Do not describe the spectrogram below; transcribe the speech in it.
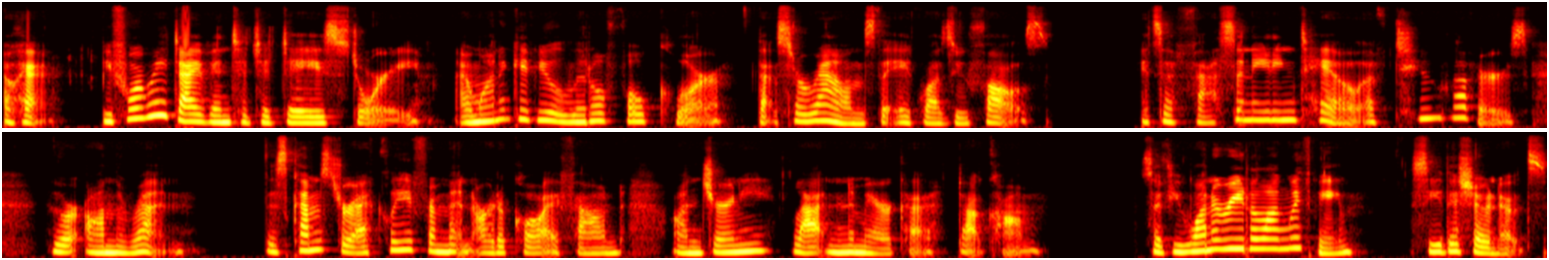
Okay, before we dive into today's story, I want to give you a little folklore that surrounds the Iguazu Falls. It's a fascinating tale of two lovers who are on the run. This comes directly from an article I found on journeylatinamerica.com. So if you want to read along with me, see the show notes.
